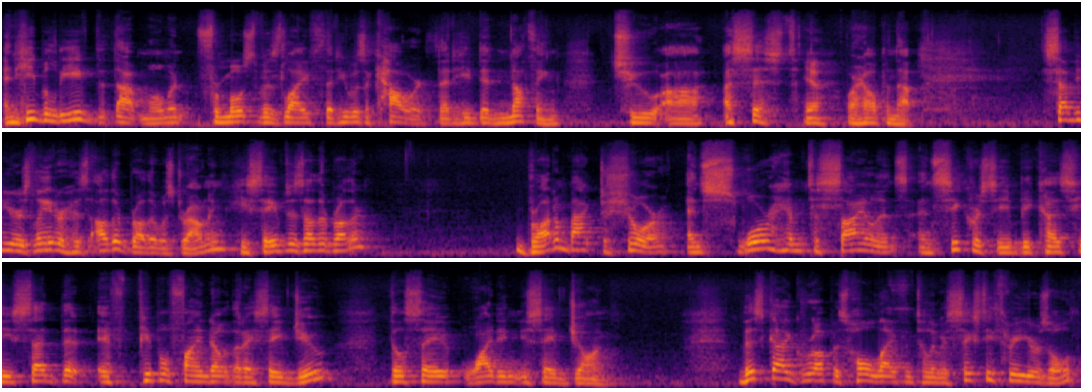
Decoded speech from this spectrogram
And he believed at that moment, for most of his life, that he was a coward, that he did nothing to uh, assist Yeah. or help in that. Seven years later, his other brother was drowning. He saved his other brother, brought him back to shore, and swore him to silence and secrecy because he said that if people find out that I saved you, they'll say, Why didn't you save John? This guy grew up his whole life until he was 63 years old,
